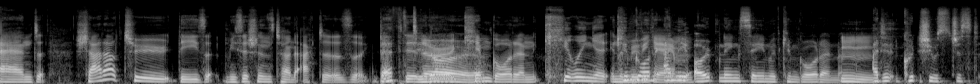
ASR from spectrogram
And shout out to these musicians turned actors, uh, Beth, Beth Ditto, Ditto. Kim Gordon, killing it in Kim the movie Gordon game. and the opening scene with Kim Gordon. Mm. I didn't. Could, she was just.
